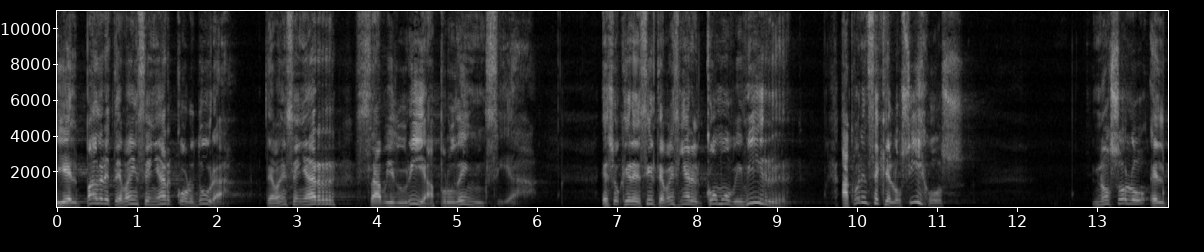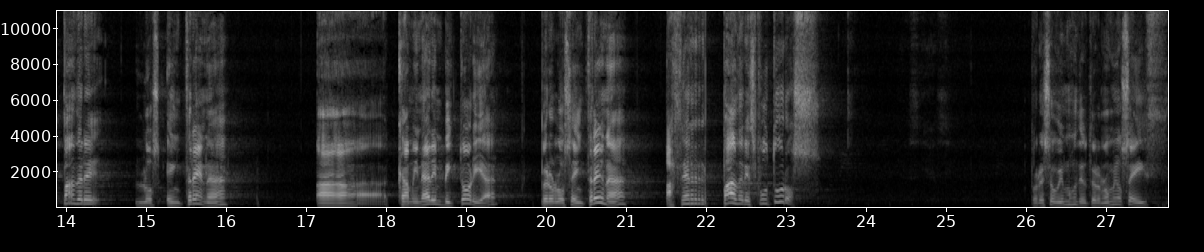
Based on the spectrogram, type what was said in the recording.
Y el Padre te va a enseñar cordura, te va a enseñar sabiduría, prudencia. Eso quiere decir, te va a enseñar el cómo vivir. Acuérdense que los hijos, no solo el Padre los entrena a caminar en victoria, pero los entrena a ser padres futuros. Por eso vimos Deuteronomio 6,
